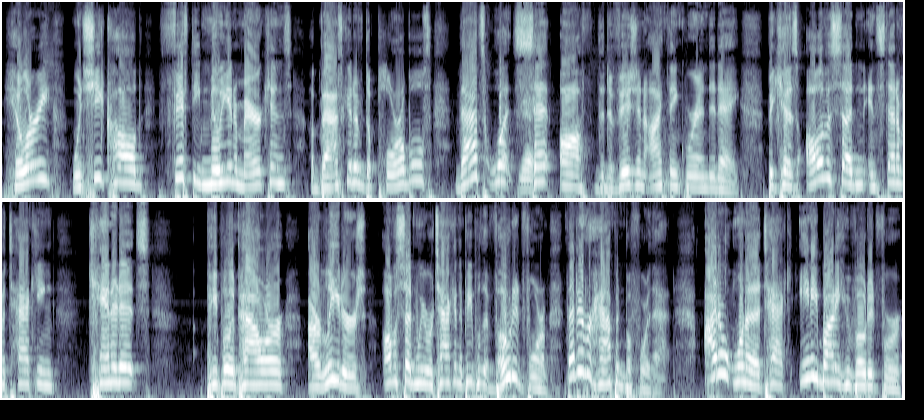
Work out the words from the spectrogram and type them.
Hillary, when she called 50 million Americans a basket of deplorables. That's what set off the division I think we're in today, because all of a sudden, instead of attacking candidates, people in power, our leaders, all of a sudden we were attacking the people that voted for him. That never happened before that. I don't want to attack anybody who voted for.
